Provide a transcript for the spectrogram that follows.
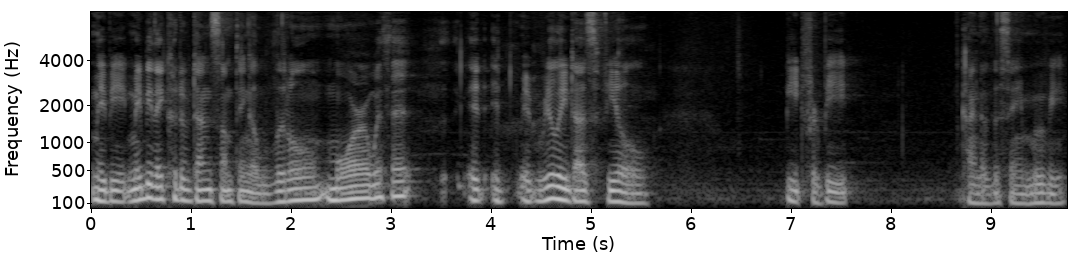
maybe maybe they could have done something a little more with it. It it it really does feel beat for beat, kind of the same movie.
